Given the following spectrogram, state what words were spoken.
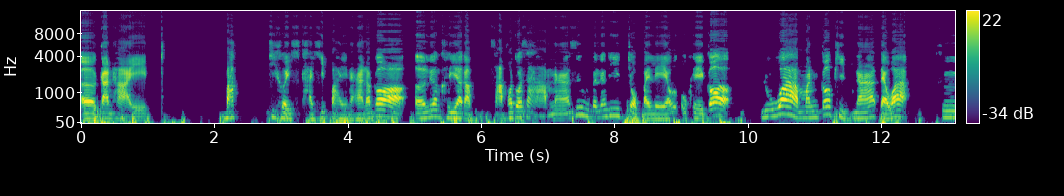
เอ่อการถ่ายบั๊กที่เคยถ่ายคลิปไปนะฮะ แล้วก็เออเรื่องเคลียร์กับสามข้อตัวสามนะฮะ ซึ่งเป็นเรื่องที่จบไปแล้ว โอเคก็รู้ว่ามันก็ผิดนะ แต่ว่าคือ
